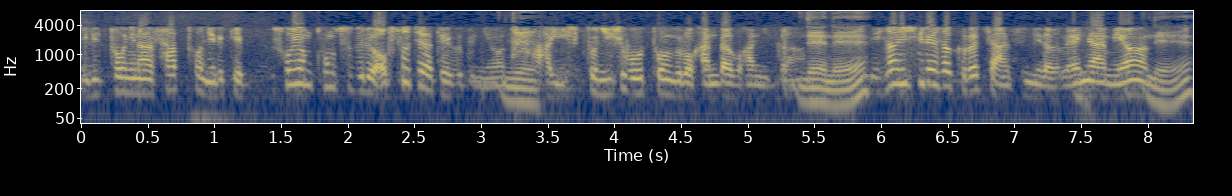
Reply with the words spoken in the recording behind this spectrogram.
1톤이나 4톤 이렇게 소형 통수들이 없어져야 되거든요. 네. 다 20톤, 25톤으로 간다고 하니까. 네네. 현실에서 그렇지 않습니다. 왜냐하면 네.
